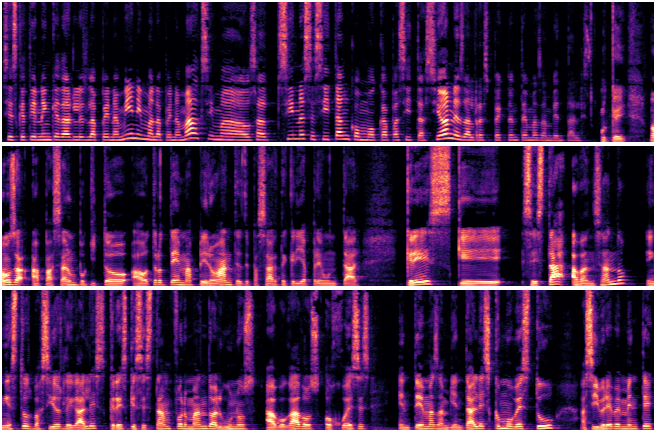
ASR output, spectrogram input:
si es que tienen que darles la pena mínima, la pena máxima, o sea, sí necesitan como capacitaciones al respecto en temas ambientales. Ok, vamos a, a pasar un poquito a otro tema, pero antes de pasar te quería preguntar, ¿crees que se está avanzando en estos vacíos legales? ¿Crees que se están formando algunos abogados o jueces en temas ambientales? ¿Cómo ves tú, así brevemente,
